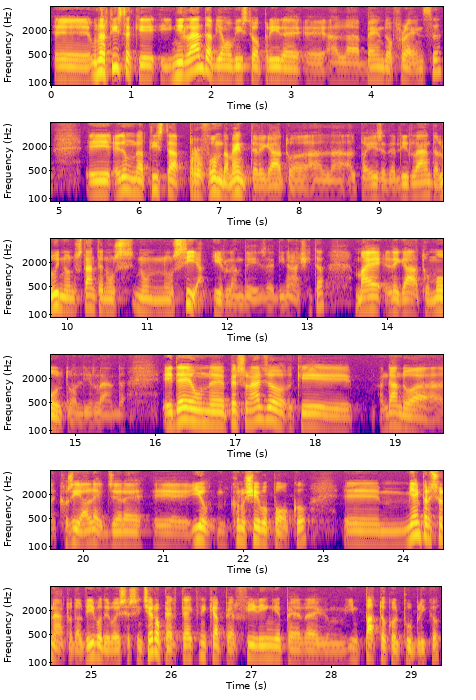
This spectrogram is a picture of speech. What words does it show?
eh, un artista che in Irlanda abbiamo visto aprire eh, alla Band of Friends e, ed è un artista profondamente legato a, al, al, paese dell'Irlanda. Lui nonostante non, non, non, sia irlandese di nascita, ma è legato molto all'Irlanda. Ed è un eh, personaggio che andando a, così a leggere, eh, io conoscevo poco eh, mi ha impressionato dal vivo, devo essere sincero, per tecnica, per feeling, per eh, impatto col pubblico.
